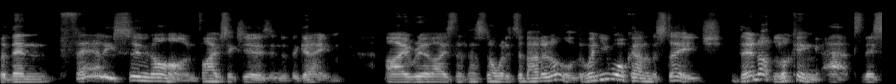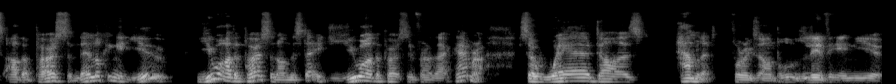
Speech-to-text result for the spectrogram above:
But then fairly soon on, five six years into the game. I realized that that's not what it's about at all. When you walk out on the stage, they're not looking at this other person, they're looking at you. You are the person on the stage. You are the person in front of that camera. So, where does Hamlet, for example, live in you?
